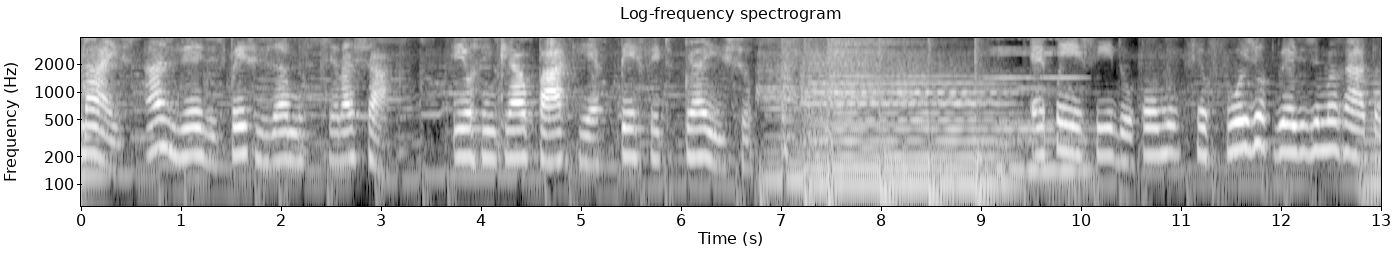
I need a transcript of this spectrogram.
Mas, às vezes, precisamos relaxar. E o Central Park é perfeito para isso. É conhecido como Refúgio Verde de Manhattan.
